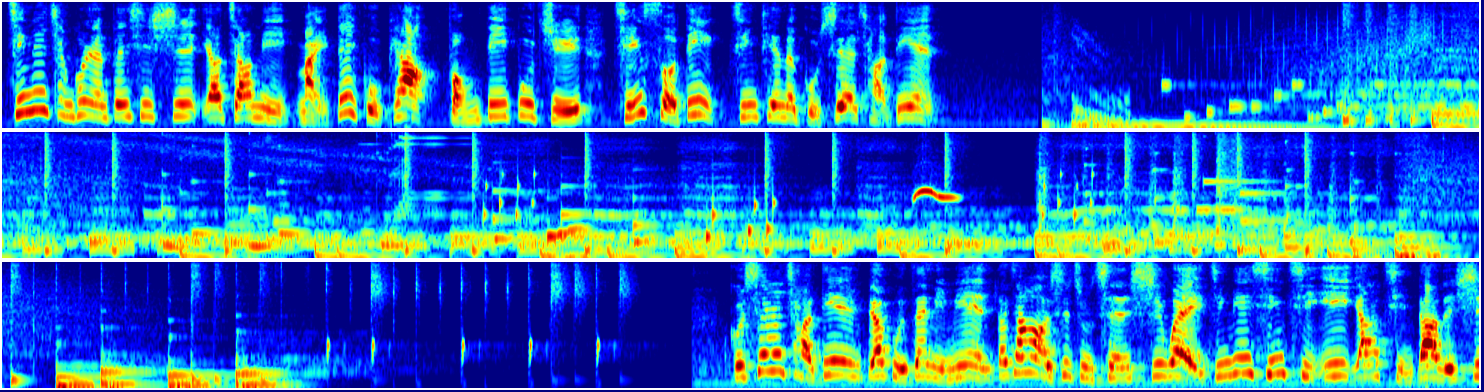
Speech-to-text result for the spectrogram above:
今天陈坤仁分析师要教你买对股票，逢低布局，请锁定今天的股市的炒店。股市热炒店标股在里面，大家好，我是主持人施伟。今天星期一，邀请到的是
